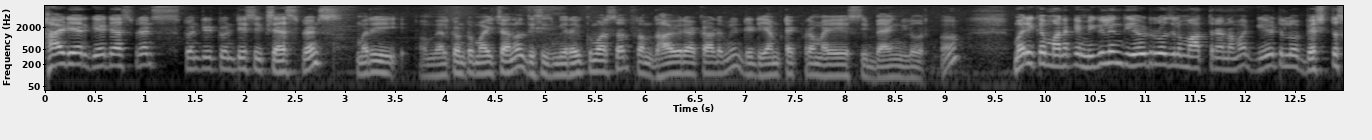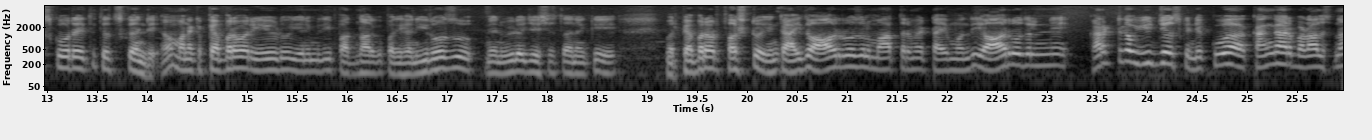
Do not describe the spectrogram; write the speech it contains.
Hi dear GATE aspirants twenty twenty six aspirants మరి welcome to my channel this is me Ravikumar sir from Dhaveri academy did MTech from IISc Bengaluru మరి ఇక మనకి మిగిలింది ఏడు రోజులు మాత్రమేనమ్మా గేటులో బెస్ట్ స్కోర్ అయితే తెచ్చుకోండి. మనకి ఫిబ్రవరి ఏడు ఎనిమిది పద్నాలుగు పదిహేను. ఈరోజు నేను వీడియో చేసేస్తానికి మరి ఫిబ్రవరి ఫస్ట్ ఇంకా ఐదు ఆరు రోజులు మాత్రమే టైం ఉంది. ఈ ఆరు రోజులని కరెక్ట్గా యూజ్ చేసుకోండి. ఎక్కువ కంగారు పడాల్సిన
